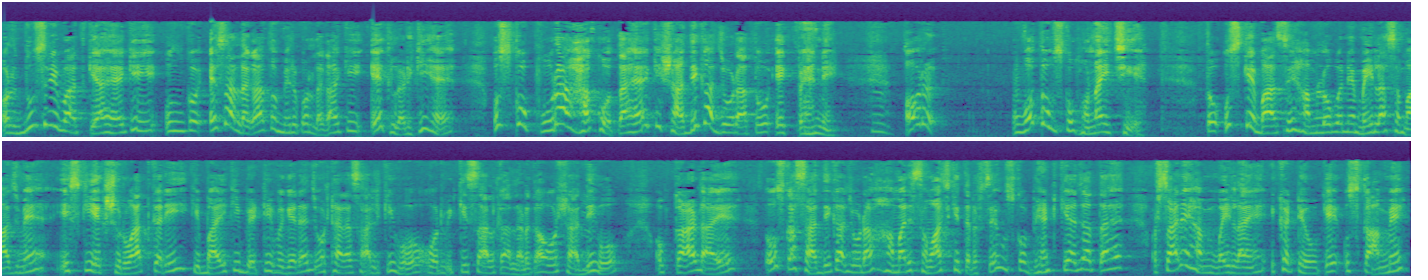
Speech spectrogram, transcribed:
और दूसरी बात क्या है कि उनको ऐसा लगा तो मेरे को लगा कि एक लड़की है उसको पूरा हक होता है कि शादी का जोड़ा तो एक पहने। और वो तो उसको होना ही चाहिए। तो उसके बाद से हम लोगों ने महिला समाज में इसकी एक शुरुआत करी कि भाई की बेटी वगैरह जो 18 साल की हो और इक्कीस साल का लड़का और शादी हो और कार्ड आए तो उसका शादी का जोड़ा हमारे समाज की तरफ़ से उसको भेंट किया जाता है और सारे हम महिलाएँ इकट्ठे होके उस काम में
